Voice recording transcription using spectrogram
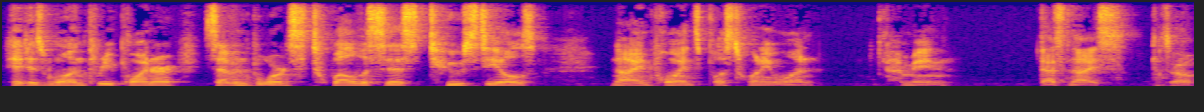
hit his one three pointer, seven boards, 12 assists, two steals, nine points, plus 21. I mean, that's nice. So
